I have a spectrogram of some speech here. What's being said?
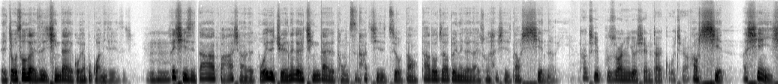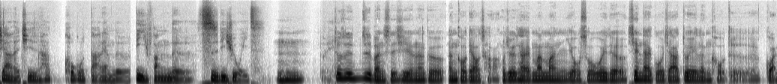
哎，我说出来是清代的国家不管你这件事情。嗯哼，所以其实大家把它想的，我一直觉得那个清代的统治，它其实只有到大家都知道，对那个来说，它其实到县而已。它其实不算一个现代国家，到县，那县以下呢，其实它扣过大量的地方的势力去维持。嗯哼。就是日本时期的那个人口调查，我觉得才慢慢有所谓的现代国家对人口的管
